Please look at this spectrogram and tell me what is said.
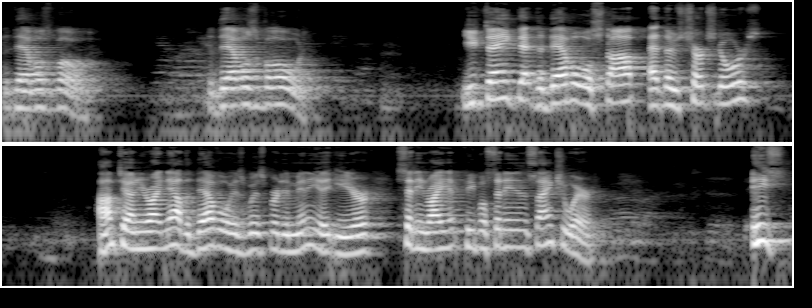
The devil's bold. The devil's bold. You think that the devil will stop at those church doors? I'm telling you right now, the devil has whispered in many a ear, sitting right at people sitting in the sanctuary. He's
